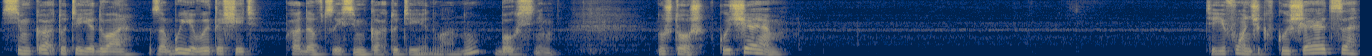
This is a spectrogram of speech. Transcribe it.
сим-карту ТЕ2. Забыли вытащить продавцы сим-карту ТЕ2. Ну, бог с ним. Ну что ж, включаем. Телефончик включается.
